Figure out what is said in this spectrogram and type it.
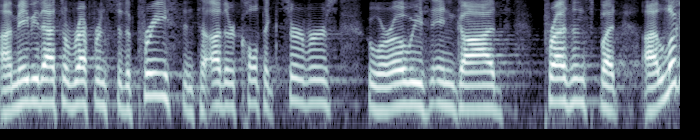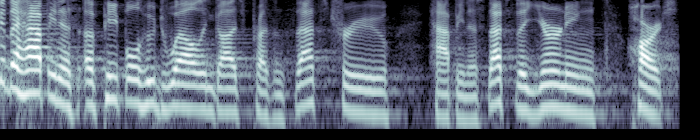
Uh, maybe that's a reference to the priests and to other cultic servers who are always in God's presence. But uh, look at the happiness of people who dwell in God's presence. That's true happiness. That's the yearning heart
